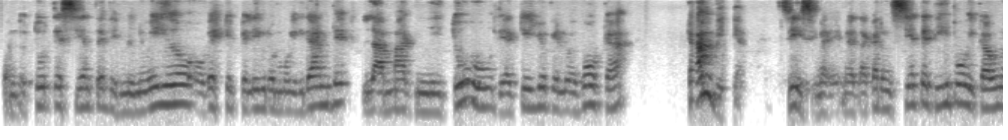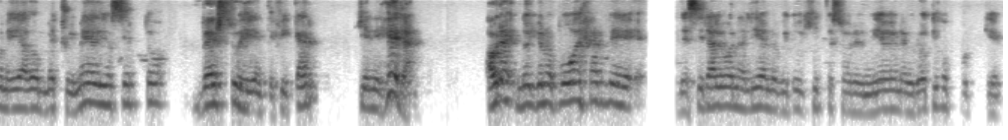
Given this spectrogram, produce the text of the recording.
Cuando tú te sientes disminuido o ves que el peligro es muy grande, la magnitud de aquello que lo evoca cambia. Sí, si me, atacaron siete tipos y cada uno medía dos metros y medio, ¿cierto? versus identificar quiénes eran. Ahora, yo no puedo dejar de decir algo, Analia, lo que tú dijiste sobre el miedo neurótico, porque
